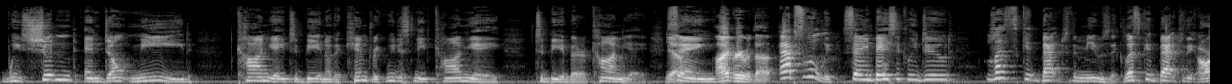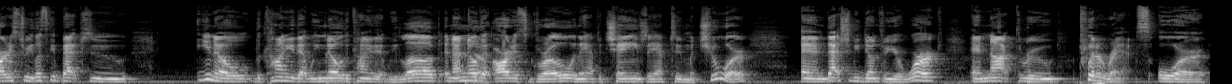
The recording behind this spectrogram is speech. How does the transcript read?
we shouldn't and don't need Kanye to be another Kendrick. We just need Kanye to be a better Kanye. yeah. Saying I agree with that. Absolutely. Saying basically, dude, let's get back to the music. Let's get back to the artistry. Let's get back to, you know, the Kanye that we know, the Kanye that we loved. And I know that artists grow and they have to change, they have to mature. And that should be done through your work and not through Twitter rants or,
